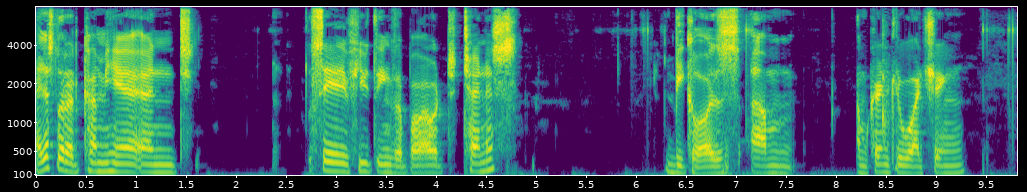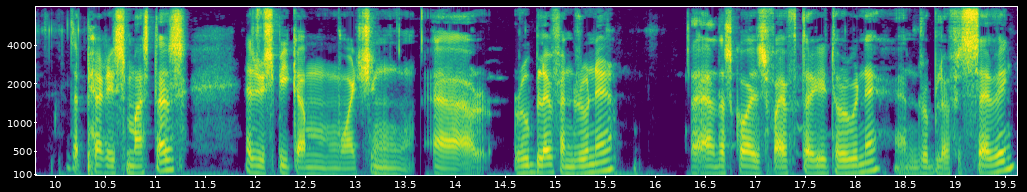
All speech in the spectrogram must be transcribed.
I just thought I'd come here and say a few things about tennis because um, I'm currently watching the Paris Masters. As we speak, I'm watching uh, Rublev and Rune. Uh, the score is 5 3 to Rune, and Rublev is serving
